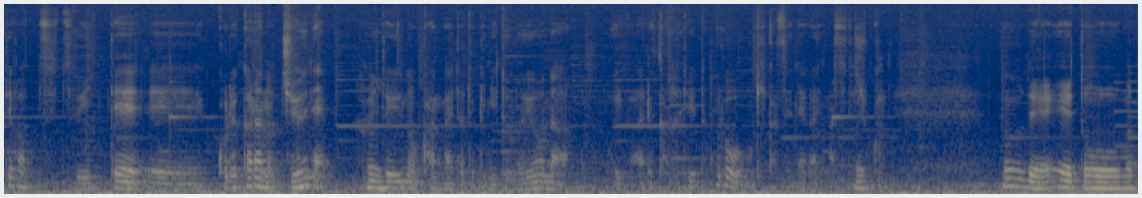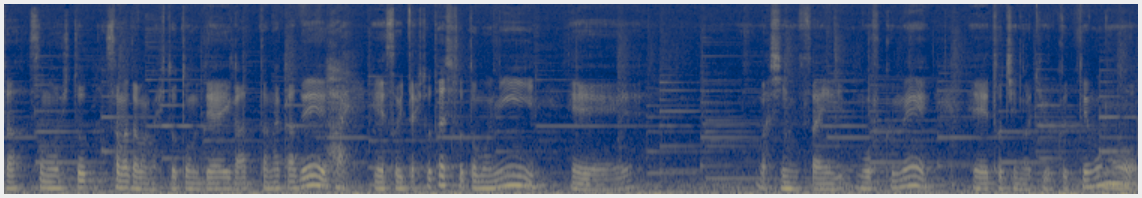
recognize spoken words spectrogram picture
では続いて、えー、これからの10年というのを考えた時にどのような思いがあるかというところをお聞かせ願いますでしょうか。なので、えーと、またその人さまざまな人との出会いがあった中で、はい、えー、そういった人たちと共に、えー、まあ、震災も含め、えー、土地の記憶っていうものを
